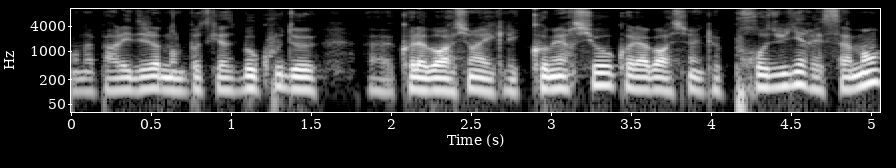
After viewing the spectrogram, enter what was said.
on a parlé déjà dans le podcast beaucoup de collaboration avec les commerciaux, collaboration avec le produit récemment,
